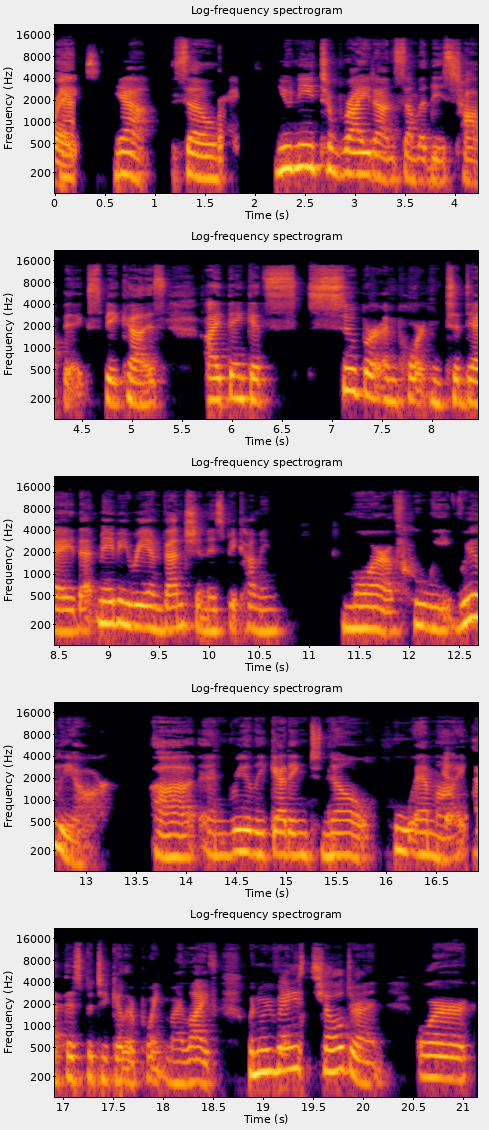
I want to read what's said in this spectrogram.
Right. And, yeah. So right you need to write on some of these topics because I think it's super important today that maybe reinvention is becoming more of who we really are uh, and really getting to know who am I at this particular point in my life. When we raise children, or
